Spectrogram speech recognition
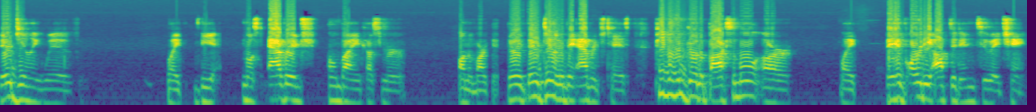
they're dealing with like the most average home buying customer on the market. They're they're dealing with the average taste. People who go to Boxable are like they have already opted into a change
